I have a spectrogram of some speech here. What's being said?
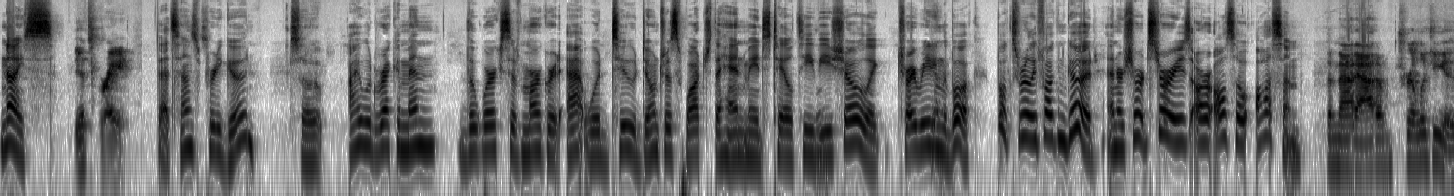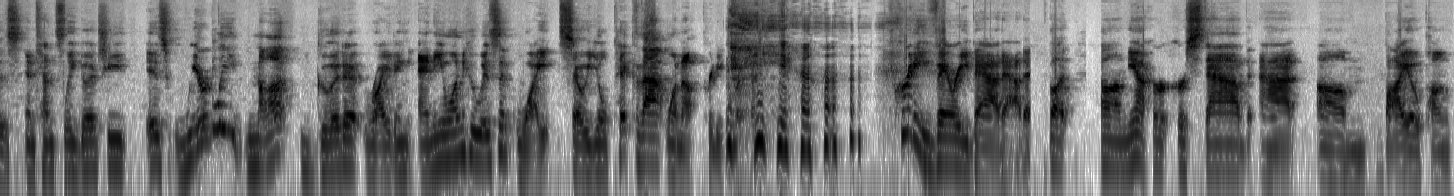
Nice. It's great. That sounds pretty good. So I would recommend the works of Margaret Atwood too. Don't just watch the Handmaid's Tale TV hmm. show. Like, try reading the book. Book's really fucking good, and her short stories are also awesome. The MaddAddam trilogy is intensely good. She is weirdly not good at writing anyone who isn't white, so you'll pick that one up pretty quick. yeah. pretty very bad at it. But um, yeah, her her stab at um, biopunk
